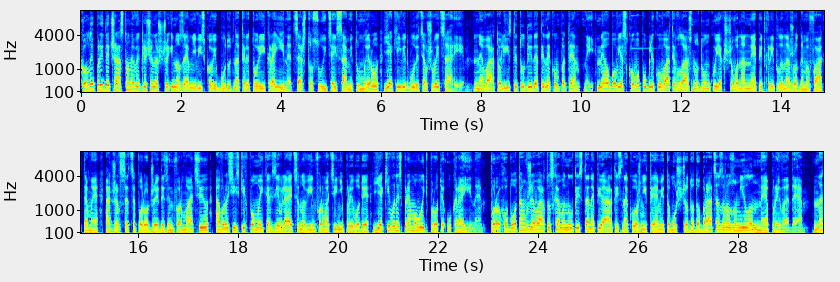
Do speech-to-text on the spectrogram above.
Коли прийде час, то не виключено, що іноземні військові будуть на території країни. Це ж стосується і саміту миру, який відбудеться в Швейцарії. Не варто лізти туди, де ти некомпетентний, не обов'язково публікувати власну думку, якщо вона не підкріплена жодними фактами, адже все це породжує дезінформацію. А в російських помийках з'являються нові інформаційні приводи, які вони спрямовують проти України. Порохоботам вже варто схаменутись та не піартись на кожній темі, тому що до добра це зрозуміло не приведе. На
